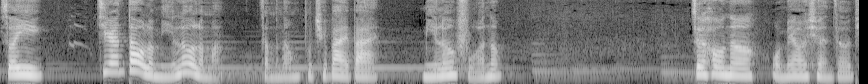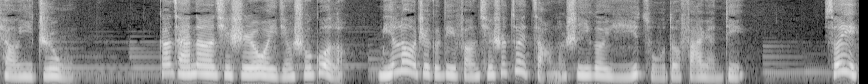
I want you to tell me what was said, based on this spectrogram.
所以，既然到了弥勒了嘛，怎么能不去拜拜弥勒佛呢？最后呢，我们要选择跳一支舞。刚才呢，其实我已经说过了，弥勒这个地方其实最早呢是一个彝族的发源地，所以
